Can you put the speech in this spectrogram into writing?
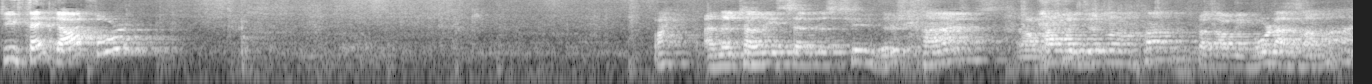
Do you thank God for it? Like, I know Tony said this too. There's times, and I'll probably do it when I'm hunting because I'll be bored out of my mind.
